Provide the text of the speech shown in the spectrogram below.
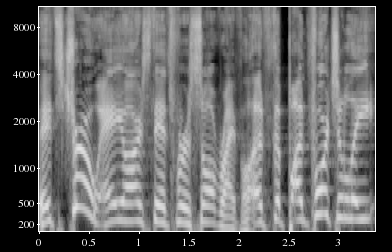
It's true. AR stands for assault rifle. Unfortunately,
